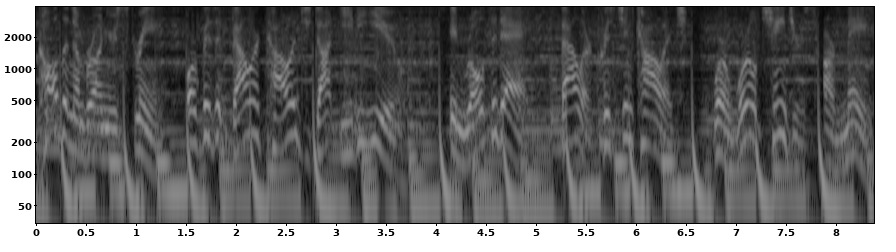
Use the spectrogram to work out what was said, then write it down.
Call the number on your screen or visit valorcollege.edu. Enroll today. Valor Christian College, where world changers are made.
